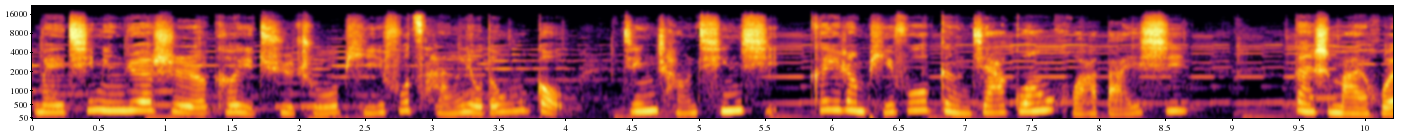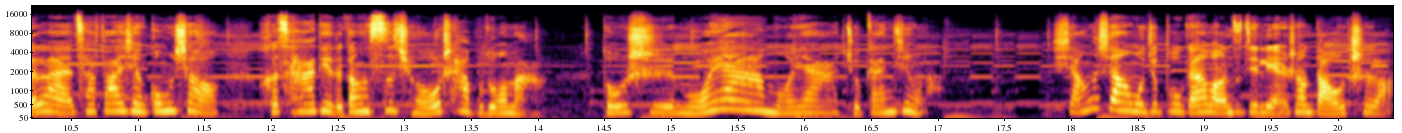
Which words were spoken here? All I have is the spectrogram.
美其名曰是可以去除皮肤残留的污垢，经常清洗可以让皮肤更加光滑白皙。但是买回来才发现功效和擦地的钢丝球差不多嘛，都是磨呀磨呀就干净了。想想我就不敢往自己脸上捯饬了。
